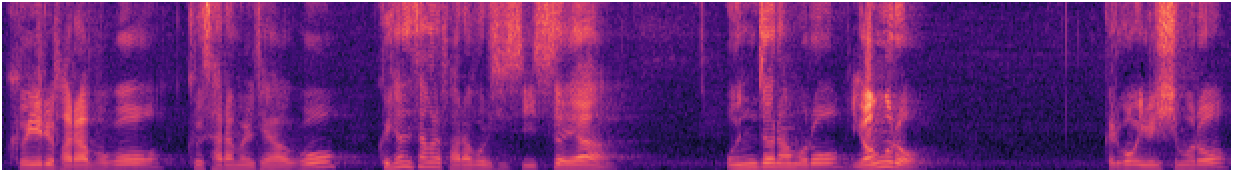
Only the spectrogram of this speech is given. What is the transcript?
그 일을 바라보고 그 사람을 대하고 그 현상을 바라볼 수 있어야 온전함으로 영으로 그리고 일심으로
